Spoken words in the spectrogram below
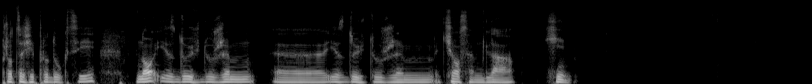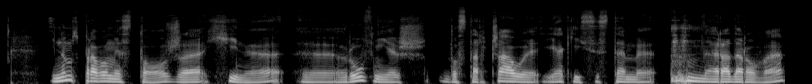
procesie produkcji, no jest dość dużym, e, jest dość dużym ciosem dla Chin. Inną sprawą jest to, że Chiny e, również dostarczały jakieś systemy radarowe,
